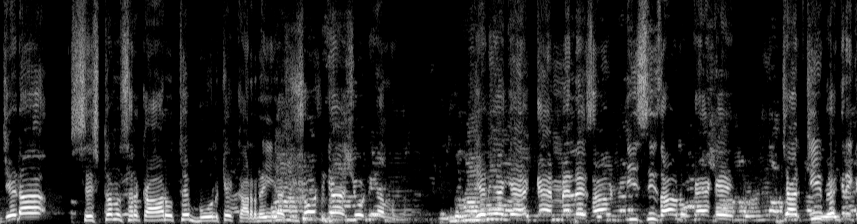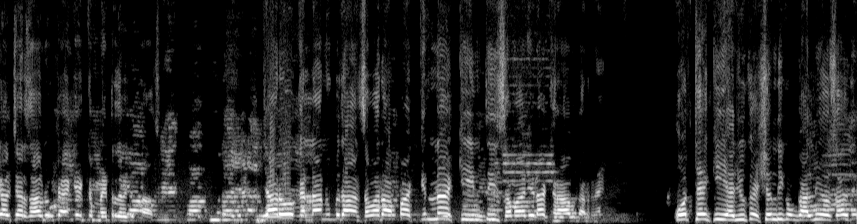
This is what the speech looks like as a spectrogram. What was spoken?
ਜਿਹੜਾ ਸਿਸਟਮ ਸਰਕਾਰ ਉੱਥੇ ਬੋਲ ਕੇ ਕਰ ਰਹੀ ਆ, ਛੋਟੀਆਂ ਛੋਟੀਆਂ ਮੰਗਾਂ। ਜਿਹੜੀਆਂ ਕਿ ਐਮਐਲਏ ਸਾਹਿਬ ਡੀਸੀ ਸਾਹਿਬ ਨੂੰ ਕਹਿ ਕੇ ਜਾਂ ਚੀਫ ਐਗਰੀਕਲਚਰ ਸਾਹਿਬ ਨੂੰ ਕਹਿ ਕੇ ਇੱਕ ਦੇ ਵਿੱਚ ਬਣਾ ਯਾਰ, ਉਹ ਗੱਲਾਂ ਨੂੰ ਵਿਧਾਨ ਸਭਾ ਦਾ ਆਪਾਂ ਕਿੰਨਾ ਕੀਮਤੀ ਸਮਾਂ ਜਿਹੜਾ ਖਰਾਬ ਕਰ ਰਹੇ ਉੱਥੇ ਕੀ ਐਜੂਕੇਸ਼ਨ ਦੀ ਕੋਈ ਗੱਲ ਨਹੀਂ ਹੋ ਸਕਦੀ।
